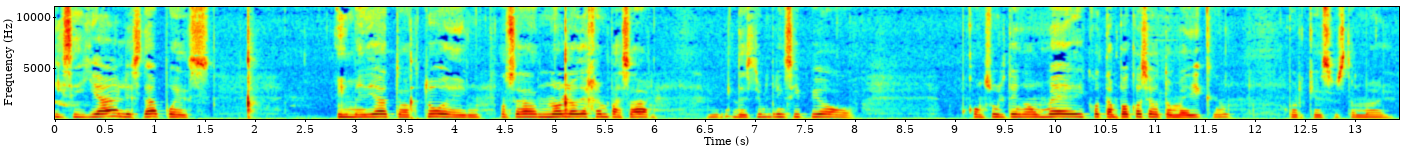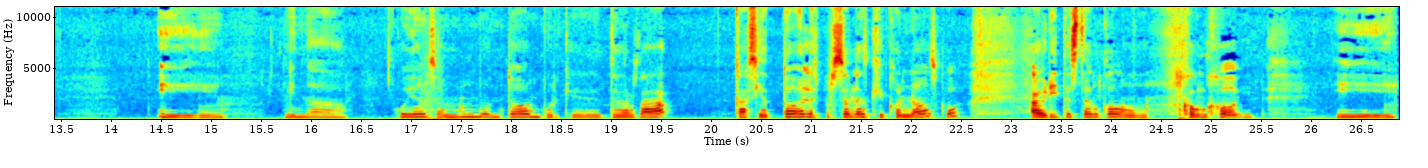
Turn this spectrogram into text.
y si ya les da pues inmediato actúen, o sea, no lo dejen pasar. Desde un principio consulten a un médico, tampoco se automediquen, porque eso está mal. Y, y nada, cuídense un montón, porque de verdad casi a todas las personas que conozco ahorita están con, con COVID. Y,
